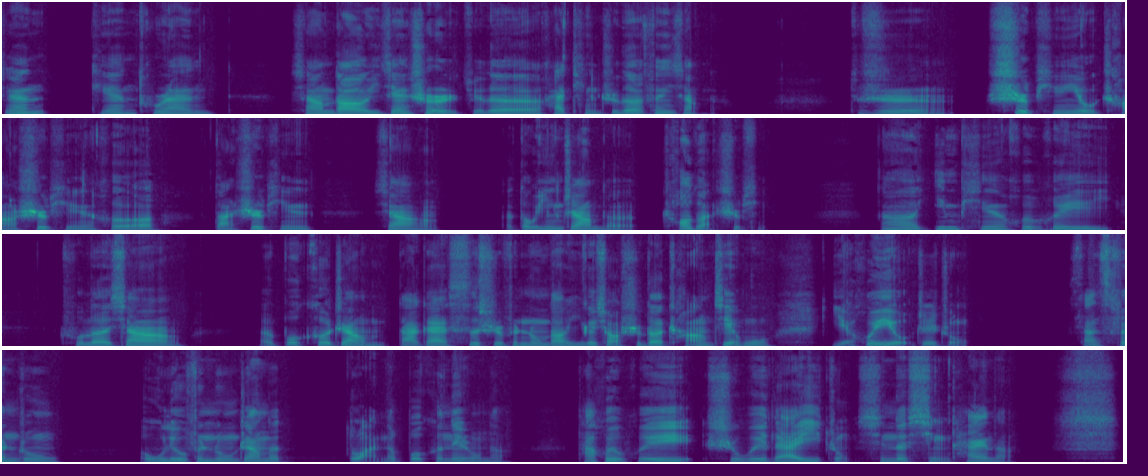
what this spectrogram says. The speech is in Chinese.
今天突然想到一件事儿，觉得还挺值得分享的，就是视频有长视频和短视频，像抖音这样的超短视频。那音频会不会除了像呃播客这样大概四十分钟到一个小时的长节目，也会有这种三四分钟、五六分钟这样的短的播客内容呢？它会不会是未来一种新的形态呢？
